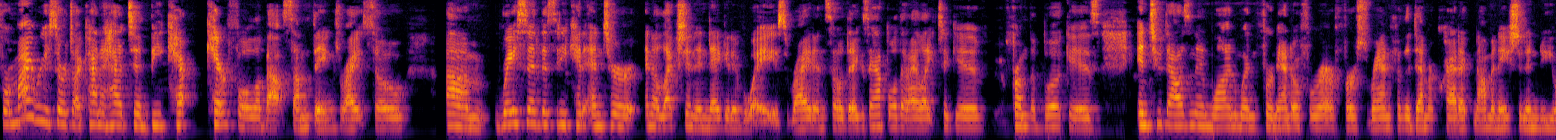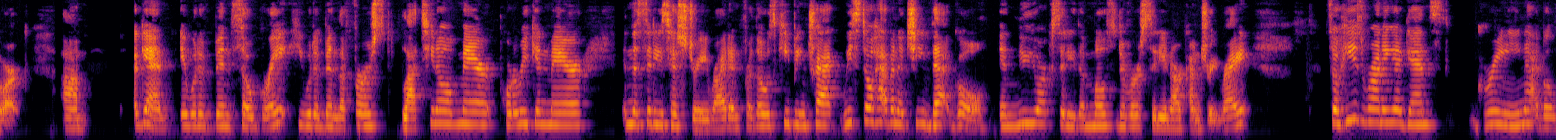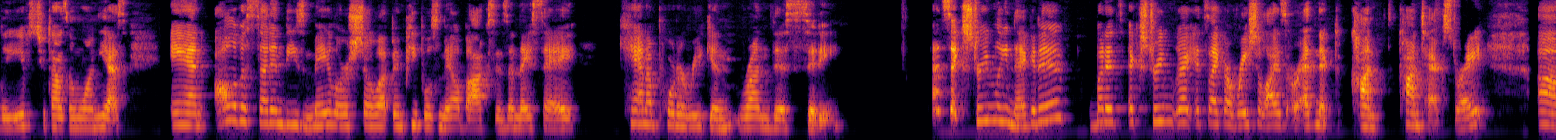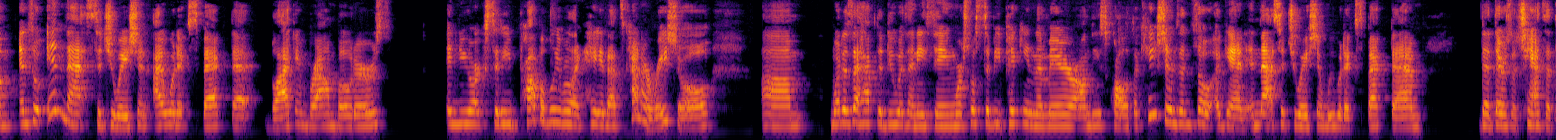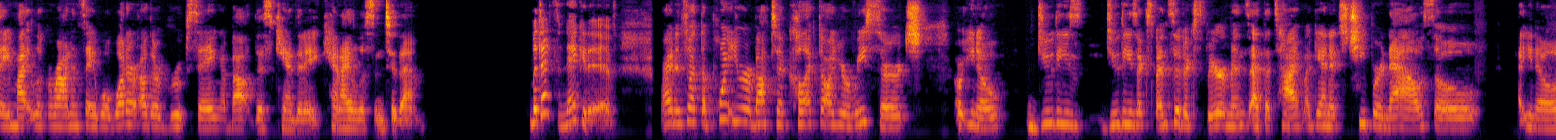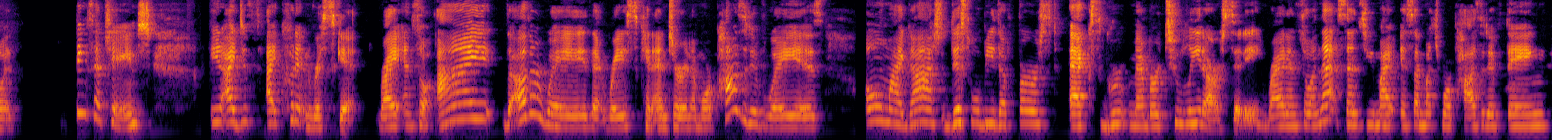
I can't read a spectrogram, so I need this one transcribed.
for my research, I kind of had to be ca- careful about some things, right? So, um, race and ethnicity can enter an election in negative ways, right? And so, the example that I like to give from the book is in 2001 when Fernando Ferrer first ran for the Democratic nomination in New York. Um, again, it would have been so great. He would have been the first Latino mayor, Puerto Rican mayor in the city's history, right? And for those keeping track, we still haven't achieved that goal in New York City, the most diverse city in our country, right? So he's running against Green, I believe, 2001, yes. And all of a sudden, these mailers show up in people's mailboxes and they say, Can a Puerto Rican run this city? That's extremely negative, but it's extremely, it's like a racialized or ethnic con- context, right? Um, and so, in that situation, I would expect that Black and Brown voters in New York City probably were like, Hey, that's kind of racial. Um, what does that have to do with anything? We're supposed to be picking the mayor on these qualifications. And so, again, in that situation, we would expect them that there's a chance that they might look around and say, well, what are other groups saying about this candidate? Can I listen to them? But that's negative, right? And so at the point you're about to collect all your research or, you know, do these do these expensive experiments at the time again it's cheaper now so you know things have changed you know i just i couldn't risk it right? And so I, the other way that race can enter in a more positive way is, oh my gosh, this will be the first X group member to lead our city, right? And so in that sense, you might, it's a much more positive thing.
